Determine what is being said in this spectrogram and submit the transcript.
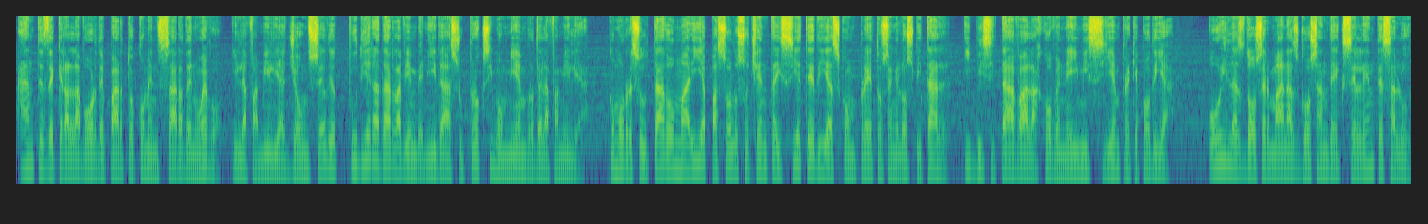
antes de que la labor de parto comenzara de nuevo y la familia Jones Elliot pudiera dar la bienvenida a su próximo miembro de la familia. Como resultado, María pasó los 87 días completos en el hospital y visitaba a la joven Amy siempre que podía. Hoy las dos hermanas gozan de excelente salud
